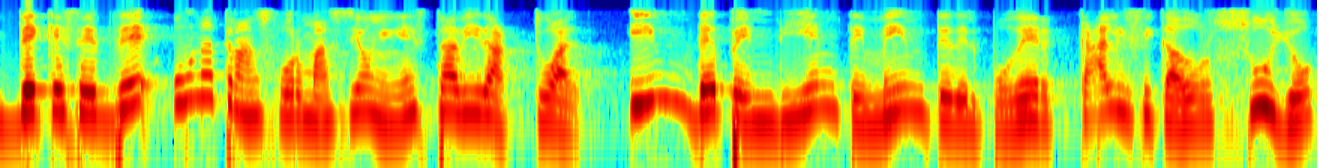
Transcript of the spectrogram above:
de que se dé una transformación en esta vida actual, independientemente del poder calificador suyo,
